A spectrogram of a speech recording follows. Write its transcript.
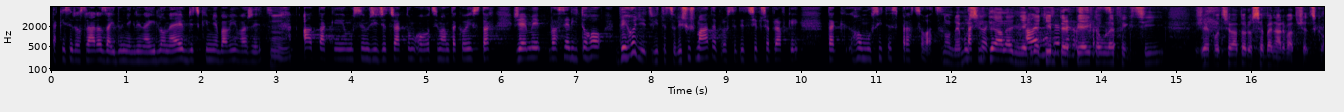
taky si dost ráda zajdu někdy na jídlo, ne, vždycky mě baví vařit. Hmm. A taky musím říct, že třeba k tomu ovoci mám takový vztah, že je mi vlastně líto ho vyhodit, víte co, když už máte prostě ty tři přepravky, tak ho musíte zpracovat. No nemusíte, Takový- ale někde ale tím trpějí touhle fikcí, že je potřeba to do sebe narvat všecko.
